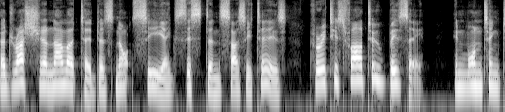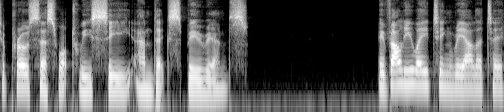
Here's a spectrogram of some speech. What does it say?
and rationality does not see existence as it is, for it is far too busy in wanting to process what we see and experience. Evaluating reality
